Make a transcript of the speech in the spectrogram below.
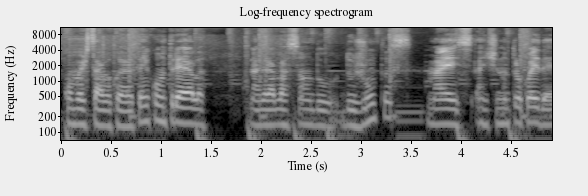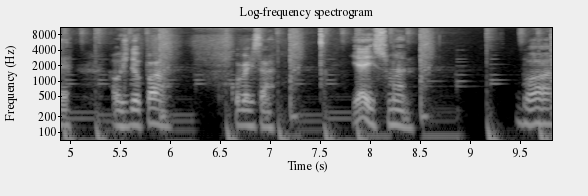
conversava com ela. até encontrei ela na gravação do, do Juntas, mas a gente não trocou ideia. Hoje deu pra conversar. E é isso, mano. Boa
